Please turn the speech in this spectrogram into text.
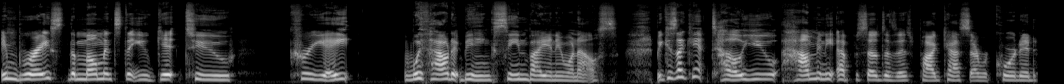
embrace the moments that you get to create without it being seen by anyone else. Because I can't tell you how many episodes of this podcast I recorded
